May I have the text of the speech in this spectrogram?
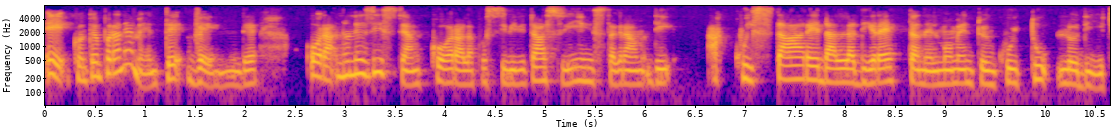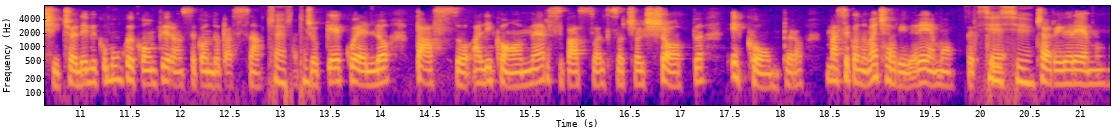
e, e contemporaneamente vende. Ora, non esiste ancora la possibilità su Instagram di acquistare dalla diretta nel momento in cui tu lo dici, cioè devi comunque compiere un secondo passaggio, certo. che è quello passo all'e-commerce, passo al social shop e compro, ma secondo me ci arriveremo, perché sì, sì. ci arriveremo.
